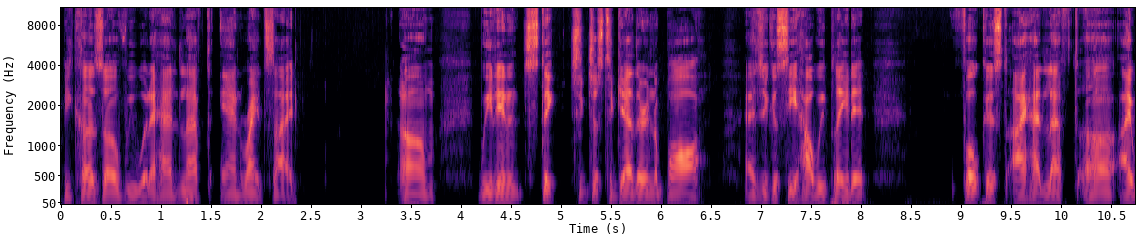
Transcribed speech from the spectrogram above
because of we would have had left and right side. Um, we didn't stick to just together in the ball. As you can see how we played it, focused. I had left. Uh, I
